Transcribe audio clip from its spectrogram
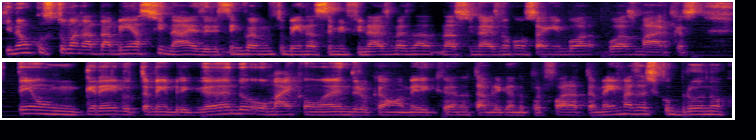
que não costuma nadar bem as finais. Ele sempre vai muito bem nas semifinais, mas na, nas finais não conseguem boa, boas marcas. Tem um grego também brigando, o Michael Andrew, que é um americano, está brigando por fora também, mas acho que o Bruno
